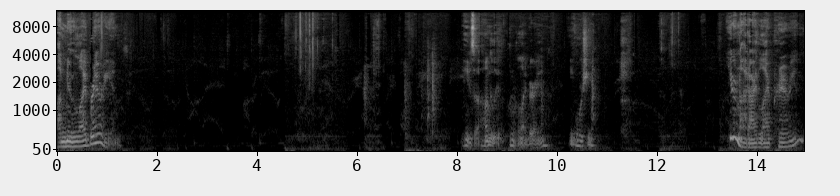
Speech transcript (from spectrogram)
a new librarian. He's a hungry librarian, he or she. You're not our librarian.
